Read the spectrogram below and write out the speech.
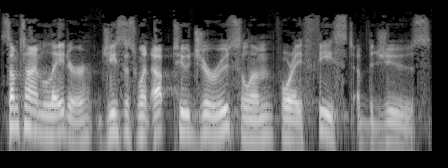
Sometime later, Jesus went up to Jerusalem for a feast of the Jews.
